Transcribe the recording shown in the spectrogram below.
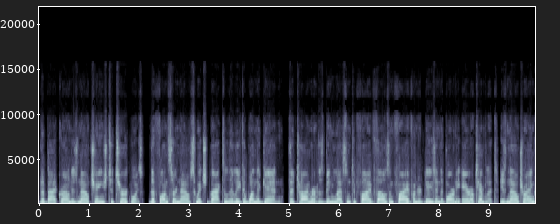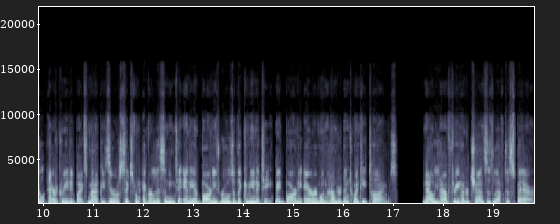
The background is now changed to turquoise. The fonts are now switched back to Lilita One again. The timer has been lessened to 5500 days and the Barney error template is now triangle error created by XMAPI06 from ever listening to any of Barney's rules of the community made Barney error 120 times. Now you have 300 chances left to spare.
